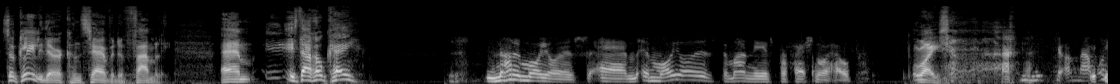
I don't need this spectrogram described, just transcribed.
So clearly they're a conservative family. Um, is that okay? Not in my eyes. Um, in my eyes, the man needs professional help. Right. On that one.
